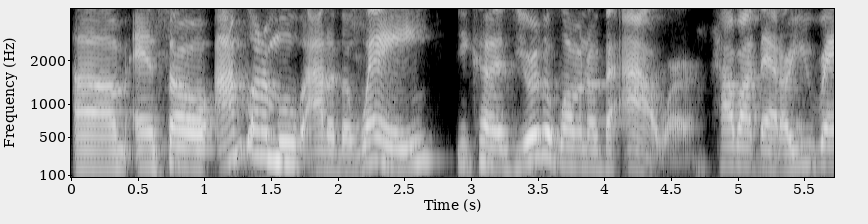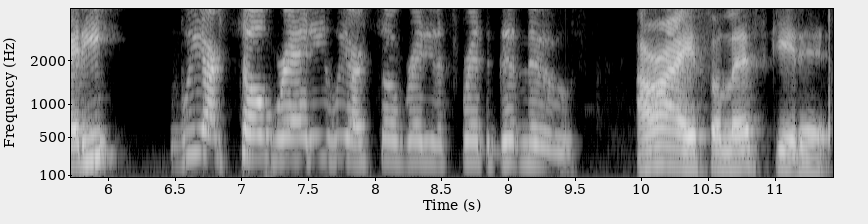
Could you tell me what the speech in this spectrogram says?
Um, and so I'm going to move out of the way because you're the woman of the hour. How about that? Are you ready? We are so ready. We are so ready to spread the good news. All right, so let's get it.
